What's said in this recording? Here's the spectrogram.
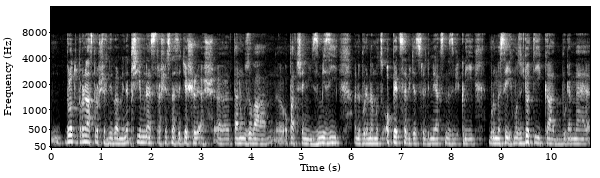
bylo to pro nás pro všechny velmi nepříjemné, strašně jsme se těšili, až eh, ta nouzová eh, opatření zmizí a my budeme moct opět se vidět s lidmi, jak jsme zvyklí, budeme se jich moc dotýkat, budeme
